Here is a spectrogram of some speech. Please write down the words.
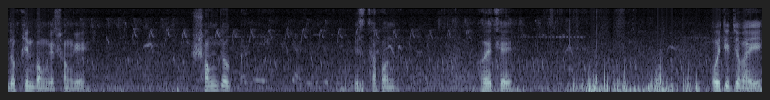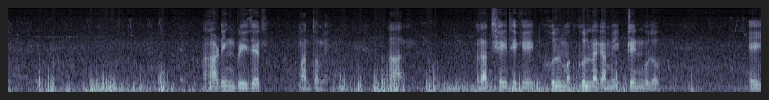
দক্ষিণবঙ্গের সঙ্গে সংযোগ স্থাপন হয়েছে ঐতিহ্যবাহী হার্ডিং ব্রিজের মাধ্যমে। আর রাজশাহী থেকে খুলনা খুলনাগামী ট্রেনগুলো এই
